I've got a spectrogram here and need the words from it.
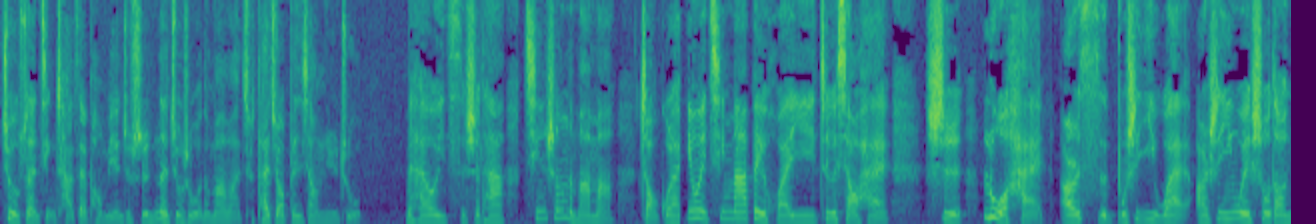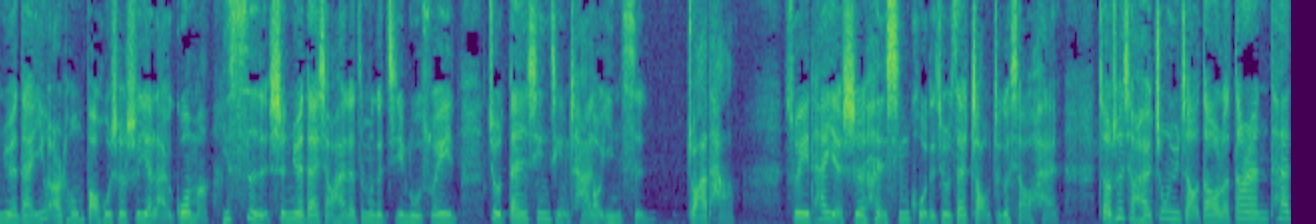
就算警察在旁边，就是那就是我的妈妈，就他就要奔向女主。没还有一次是他亲生的妈妈找过来，因为亲妈被怀疑这个小孩是落海而死，不是意外，而是因为受到虐待。因为儿童保护设施也来过嘛，疑似是虐待小孩的这么个记录，所以就担心警察要因此抓他。所以他也是很辛苦的，就是在找这个小孩，找这个小孩，终于找到了。当然，他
